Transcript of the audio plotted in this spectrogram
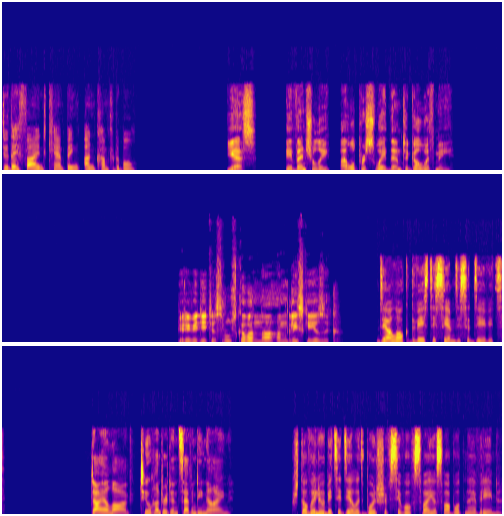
Do they find camping uncomfortable? Yes. Eventually, I will persuade them to go with me. Переведите с русского на английский язык. Диалог 279. Dialogue 279. Что вы любите делать больше всего в свое свободное время?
